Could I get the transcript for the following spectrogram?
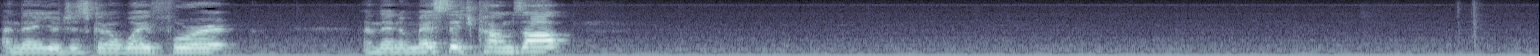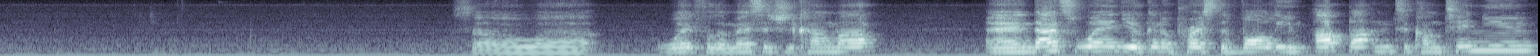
And then you're just going to wait for it and then a message comes up. So uh, wait for the message to come up. And that's when you're going to press the volume up button to continue.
